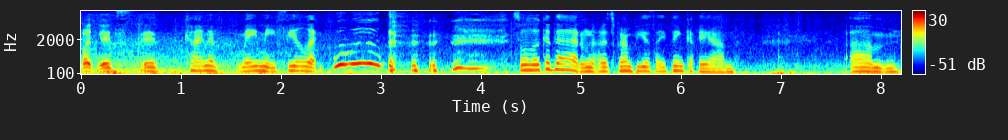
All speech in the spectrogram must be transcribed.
but it's it kind of made me feel like woo woo. so look at that. I'm not as grumpy as I think I am. Um,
